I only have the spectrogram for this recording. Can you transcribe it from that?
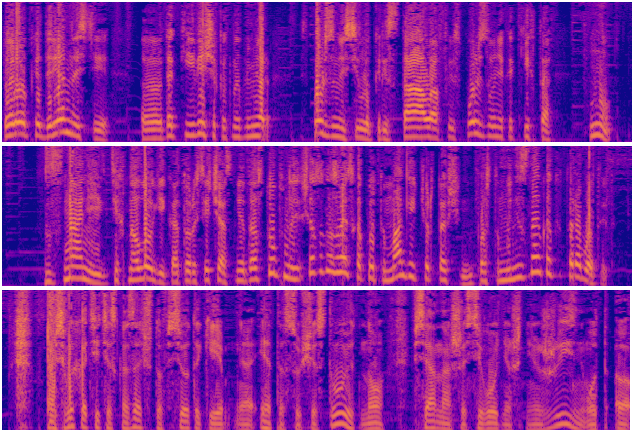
далекой древности э, такие вещи, как, например, использование силы кристаллов, использование каких-то, ну, знаний, технологий, которые сейчас недоступны, сейчас это называется какой-то магией чертовщины. Просто мы не знаем, как это работает. То есть вы хотите сказать, что все-таки э, это существует, но вся наша сегодняшняя жизнь, вот, э,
